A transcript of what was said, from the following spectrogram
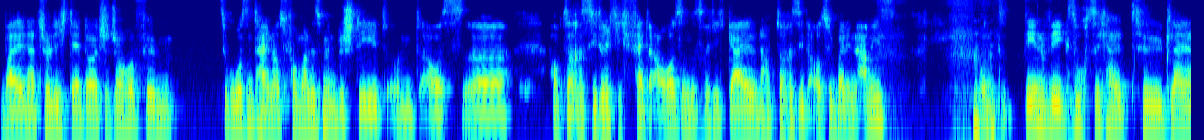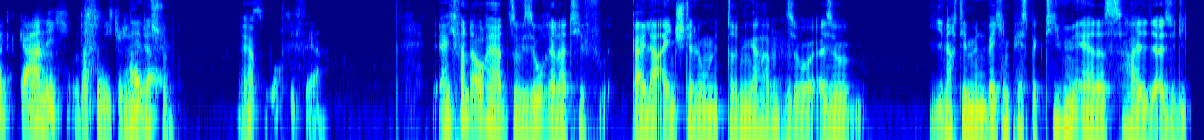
Weil natürlich der deutsche Genrefilm zu großen Teilen aus Formalismen besteht und aus äh, Hauptsache es sieht richtig fett aus und ist richtig geil und Hauptsache es sieht aus wie bei den Amis. und den Weg sucht sich halt Till Kleinert gar nicht. Und das finde ich total nee, das geil. Stimmt. Ja. Das mochte ich sehr. Ja, ich fand auch, er hat sowieso relativ geile Einstellungen mit drin gehabt. Mhm. So, also je nachdem, in welchen Perspektiven er das halt, also die,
